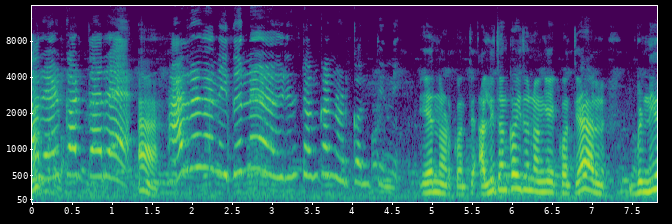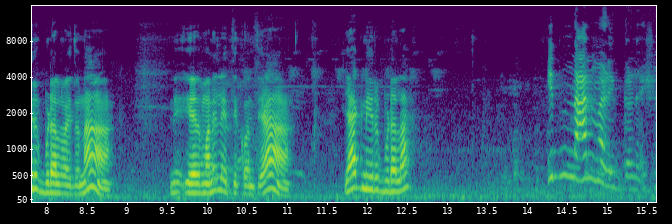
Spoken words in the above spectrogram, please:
ಅವ್ರು ಹೇಳ್ಕೊಡ್ತಾರೆ. ಹಾಂ. ಆದ್ರೆ ನಾನು ಇದನ್ನೇ ಇಲ್ಲಿ ತನಕ ನೋಡ್ಕೊಂತೀನಿ. ಏನು ನೋಡ್ಕೊಂತೀಯ ಅಲ್ಲಿ ತನಕ ಇದು ಹಂಗೆ ಇಕ್ಕೊಂತೀಯಾ? ಬಿ ನೀರಿಗೆ ಬಿಡಲ್ವಾ ಇದನ್ನ? ನೀ- ಏ- ಮನೇಲಿ ಎತ್ತಿಕ್ಕೊಂತೀಯಾ? ಯಾಕೆ ನೀರಿಗೆ ಬಿಡಲ್ಲ? ಇದು ನಾನು ಮಾಡಿದ ಗಣೇಶ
